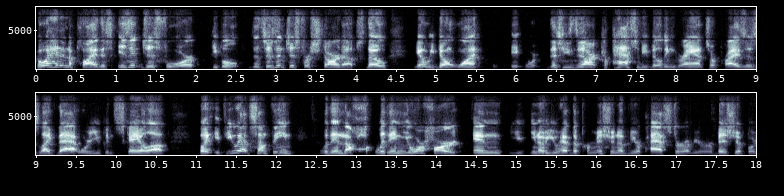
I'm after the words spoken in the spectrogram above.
go ahead and apply. This isn't just for people. This isn't just for startups, though. You know, we don't want it. This these aren't capacity building grants or prizes like that where you can scale up. But if you have something within the within your heart, and you you know you have the permission of your pastor, of your bishop, or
